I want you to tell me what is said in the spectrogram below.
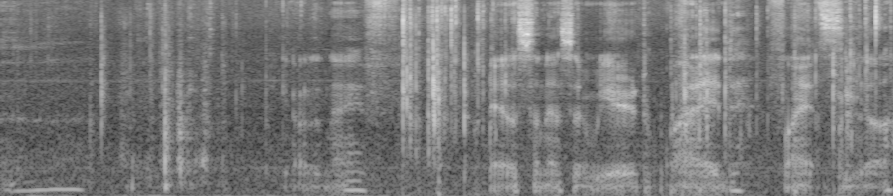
Uh, pick out a knife. One has a weird, wide, flat seal.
